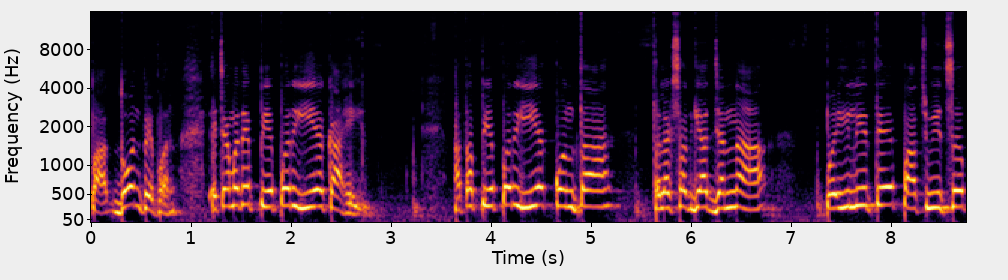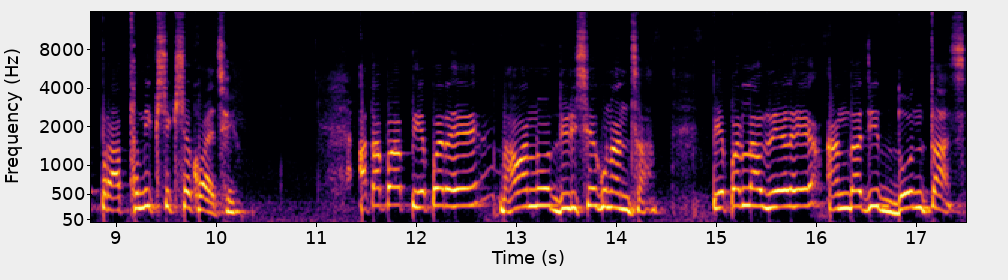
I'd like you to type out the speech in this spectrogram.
पहा दोन पेपर याच्यामध्ये पेपर एक आहे. आता पेपर एक कोणता? तर लक्षात घ्या ज्यांना पहिली ते पाचवीचं प्राथमिक शिक्षक व्हायचे. आता पहा पेपर हे भावांनो दीडशे गुणांचा. पेपरला वेळ हे अंदाजी दोन तास.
